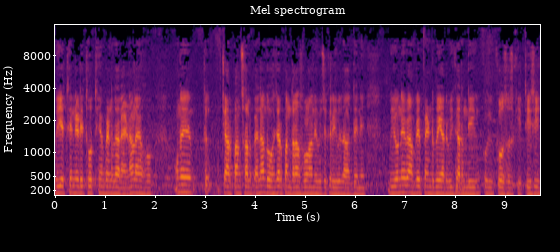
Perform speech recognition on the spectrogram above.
ਵੀ ਇੱਥੇ ਨੇੜੇ ਥੋਥੀਆਂ ਪਿੰਡ ਦਾ ਰਹਿਣ ਵਾਲਾ ਉਹ ਉਹਨੇ 4-5 ਸਾਲ ਪਹਿਲਾਂ 2015-16 ਦੇ ਵਿੱਚ ਕਰੀਬ ਦੱਸਦੇ ਨੇ ਵੀ ਉਹਨੇ ਆਪਣੇ ਪਿੰਡ ਬੇਅਦਬੀ ਕਰਨ ਦੀ ਕੋਈ ਕੋਸ਼ਿਸ਼ ਕੀਤੀ ਸੀ।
